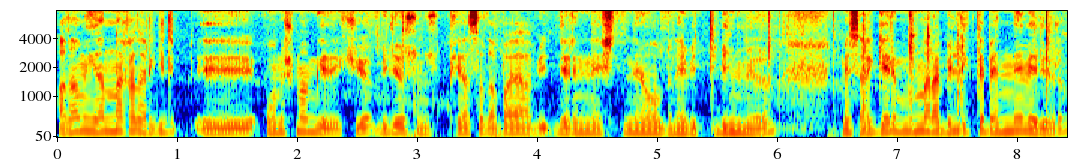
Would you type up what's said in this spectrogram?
Adamın yanına kadar gidip e, konuşmam gerekiyor. Biliyorsunuz piyasada bayağı bir derinleşti. Ne oldu ne bitti bilmiyorum. Mesela gelin bunlara birlikte ben ne veriyorum?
